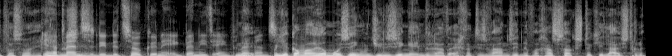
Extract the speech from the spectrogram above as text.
ik was wel in je hebt mensen die dit zo kunnen. Ik ben niet één van Nee, die mensen. maar je kan wel heel mooi zingen, want jullie zingen inderdaad echt, het is waanzinnig. We gaan straks een stukje luisteren.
